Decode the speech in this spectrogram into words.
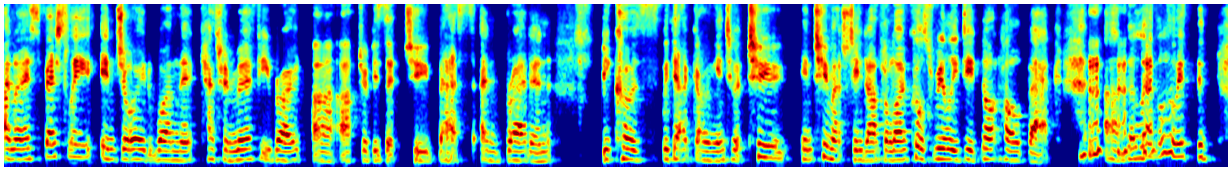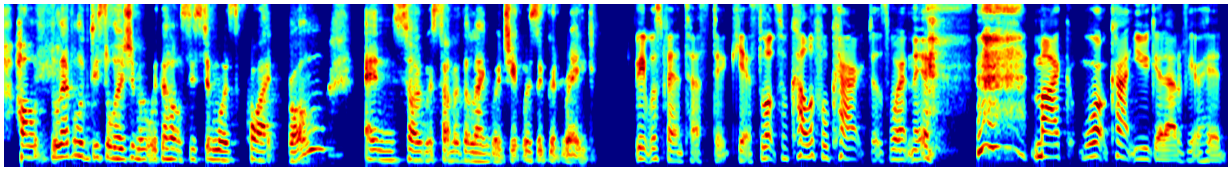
And I especially enjoyed one that Katharine Murphy wrote uh, after a visit to Bass and Braddon, because without going into it too in too much detail, the locals really did not hold back. Uh, the level with the whole the level of disillusionment with the whole system was quite wrong, and so was some of the language. It was a good read. It was fantastic. Yes, lots of colourful characters, weren't there? Mike, what can't you get out of your head?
